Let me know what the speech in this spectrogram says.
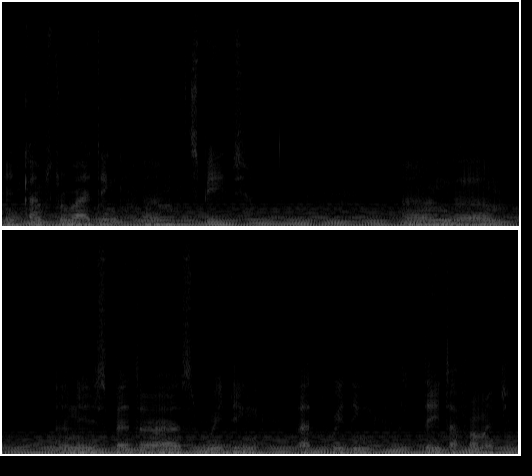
when it comes to writing um, speed. And um, and is better as reading at reading data from it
